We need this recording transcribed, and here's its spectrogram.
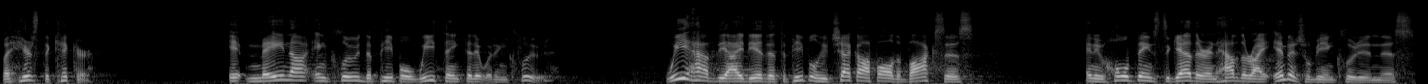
But here's the kicker it may not include the people we think that it would include. We have the idea that the people who check off all the boxes and who hold things together and have the right image will be included in this.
